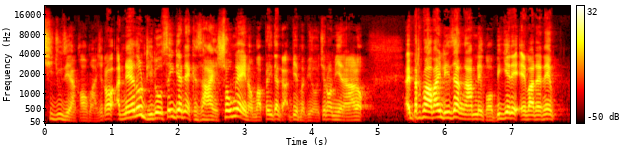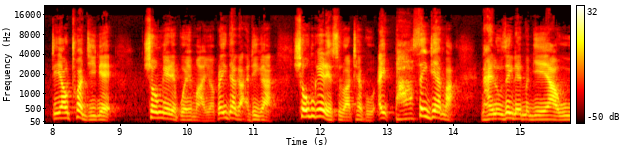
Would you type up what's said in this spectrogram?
ချီးကျူးစရာကောင်းပါကျွန်တော်အနည်းဆုံးဒီလိုစိတ်သက်နဲ့ကစားရင်ရှုံးခဲ့ရင်တော့မပြိသက်ကအပြစ်မပြောကျွန်တော်မြင်တာကတော့အဲ့ပထမပိုင်း45မိနစ်ကောပြီးခဲ့တဲ့ Everton နဲ့တယောက်ထွက်ကြီးနဲ့ရှုံးခဲ့တဲ့ပွဲမှာရောပြိသက်ကအဓိကရှုံးခဲ့တယ်ဆိုတာထက်ကိုအဲ့ဘာစိတ်တက်မှ နိုင်လို့စိတ်လည်းမမြင်ရဘူး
